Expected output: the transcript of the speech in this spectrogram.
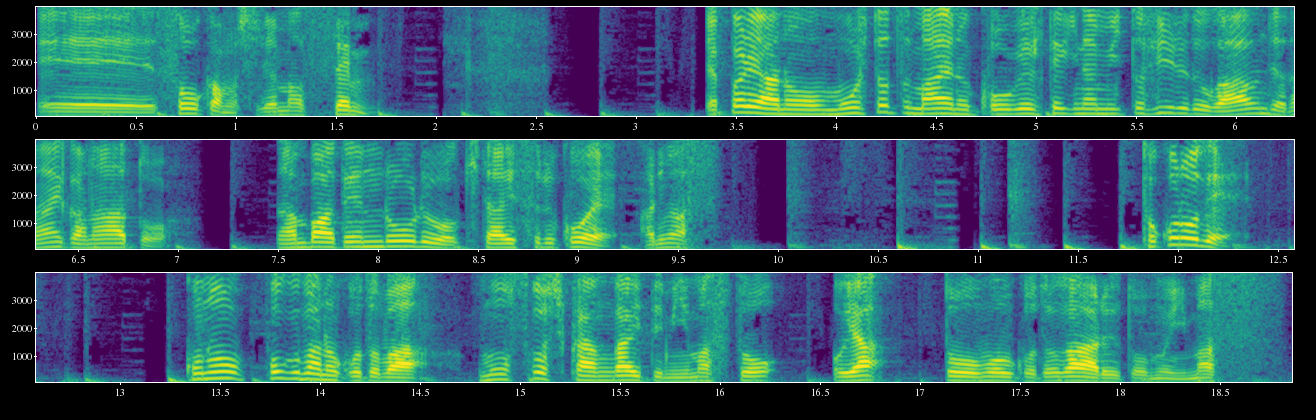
えー、そうかもしれません。やっぱりあの、もう一つ前の攻撃的なミッドフィールドが合うんじゃないかなと、ナンバー10ロールを期待する声あります。ところで、このポグバの言葉、もう少し考えてみますと、おやと思うことがあると思います。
